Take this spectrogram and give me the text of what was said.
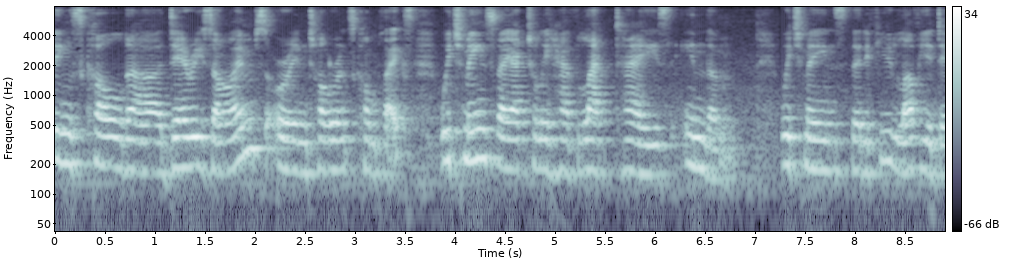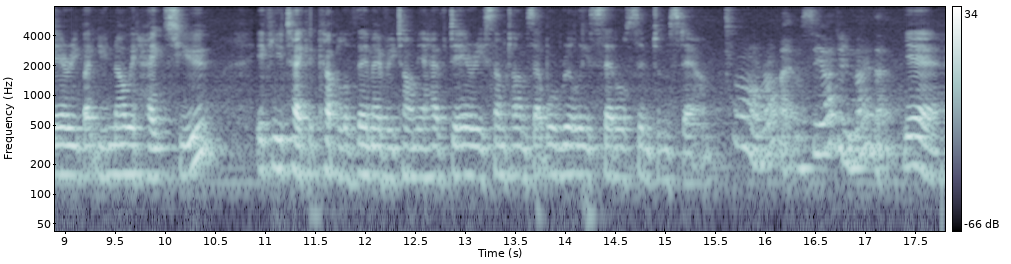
things called uh, dairy zymes or intolerance complex, which means they actually have lactase in them, which means that if you love your dairy but you know it hates you, if you take a couple of them every time you have dairy, sometimes that will really settle symptoms down. Oh, right. Well, see, I didn't know that. Yeah.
